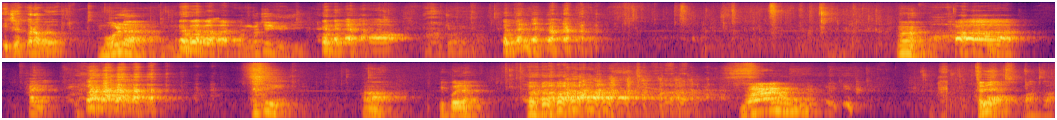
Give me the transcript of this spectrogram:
이제 거라고요. 몰라. 안 맞춰 주지. 아, 응. 하이. 했더니 아, 입 벌려. 에이, 맞다.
